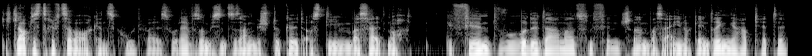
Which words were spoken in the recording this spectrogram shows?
ich glaube, das trifft es aber auch ganz gut, weil es wurde einfach so ein bisschen zusammengestückelt aus dem, was halt noch gefilmt wurde damals von Fincher und was er eigentlich noch gern drin gehabt hätte.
